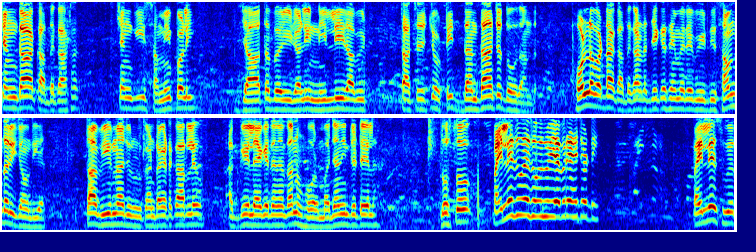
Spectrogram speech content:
ਚੰਗਾ ਕੱਦ ਕਾਠ ਚੰਗੀ ਸਮੀ ਪਲੀ ਜਾਤ ਬਰੀਡ ਵਾਲੀ ਨੀਲੀ ਰਾਵੀ ਟੱਚ ਚ ਝੋਟੀ ਦੰਦਾਂ ਚ ਦੋ ਦੰਦ। ਫੁੱਲ ਵੱਡਾ ਕੱਦ ਕਾਠ ਜੇ ਕਿਸੇ ਮੇਰੇ ਵੀਰ ਦੀ ਸਮਝਦਾਰੀ ਚਾਹੁੰਦੀ ਆ ਤਾਂ ਵੀਰ ਨਾਲ ਜਰੂਰ ਕੰਟੈਕਟ ਕਰ ਲਿਓ। ਅੱਗੇ ਲੈ ਕੇ ਦਿੰਦੇ ਤੁਹਾਨੂੰ ਹੋਰ ਮੱਝਾਂ ਦੀ ਡਿਟੇਲ ਦੋਸਤੋ ਪਹਿਲੇ ਸੂਏ ਸੂਈ ਹੋਈ ਆ ਵੀਰੇ ਇਹ ਝੋਟੀ? ਪਹਿਲੇ ਸੂਏ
